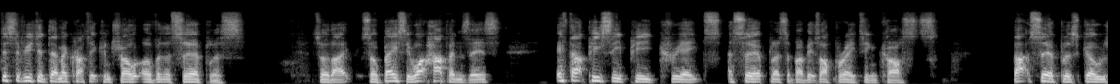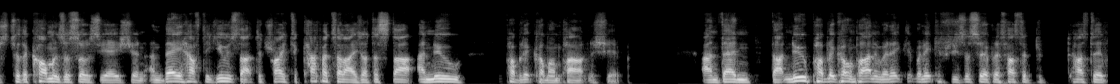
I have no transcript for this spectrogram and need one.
distributed democratic control over the surplus. So like so basically what happens is if that PCP creates a surplus above its operating costs, that surplus goes to the Commons Association, and they have to use that to try to capitalize or to start a new public common partnership. And then that new public common partner, when it when it produces a surplus, has to has to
